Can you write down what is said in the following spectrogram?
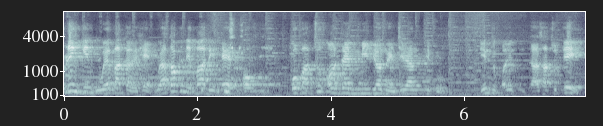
bring in whoever can help. We are talking about the help of over 200 million Nigerian people into as of today.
